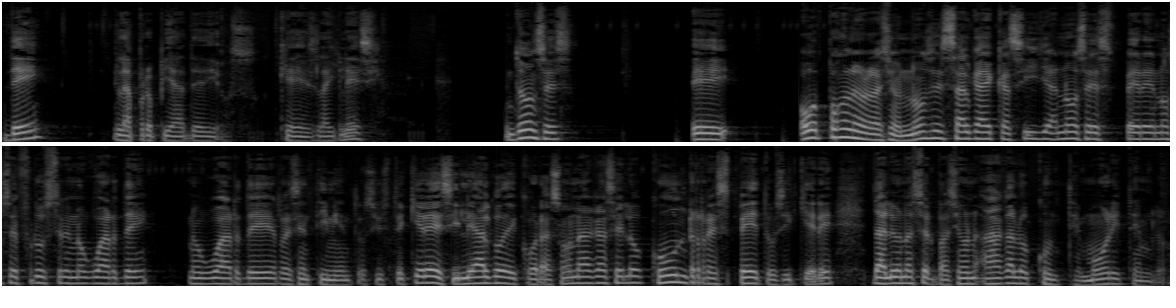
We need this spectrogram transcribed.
de la propiedad de Dios, que es la iglesia. Entonces, eh, o póngale en oración, no se salga de casilla, no se espere, no se frustre, no guarde, no guarde resentimiento. Si usted quiere decirle algo de corazón, hágaselo con respeto. Si quiere darle una observación, hágalo con temor y temblor.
